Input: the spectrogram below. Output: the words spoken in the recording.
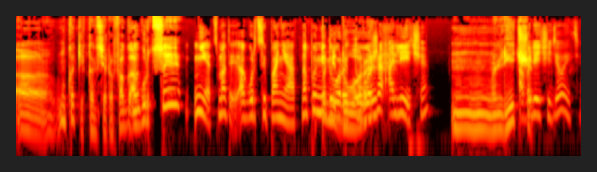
А, ну, каких консервов? Ну, огурцы? Нет, смотри, огурцы понятно, помидоры, помидоры. тоже, а лечи? Лечь. А вы лечи делаете?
